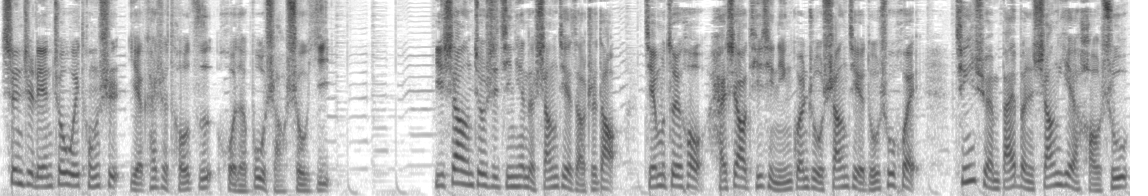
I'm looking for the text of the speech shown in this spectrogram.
甚至连周围同事也开始投资，获得不少收益。以上就是今天的商界早知道节目。最后，还是要提醒您关注商界读书会，精选百本商业好书，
